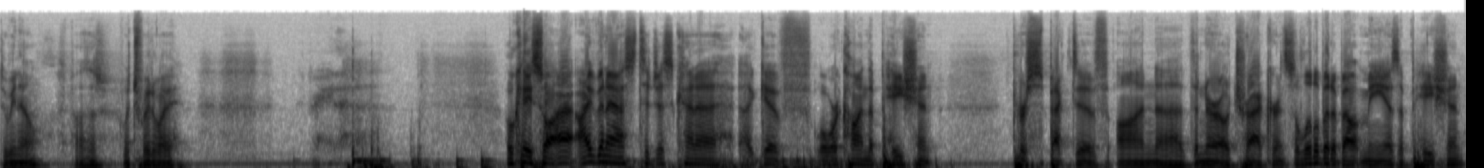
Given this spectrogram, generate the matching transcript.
Do we know? Which way do I? Great. Okay, so I, have been asked to just kind of uh, give what we're calling the patient perspective on uh, the neuro tracker. And so a little bit about me as a patient.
